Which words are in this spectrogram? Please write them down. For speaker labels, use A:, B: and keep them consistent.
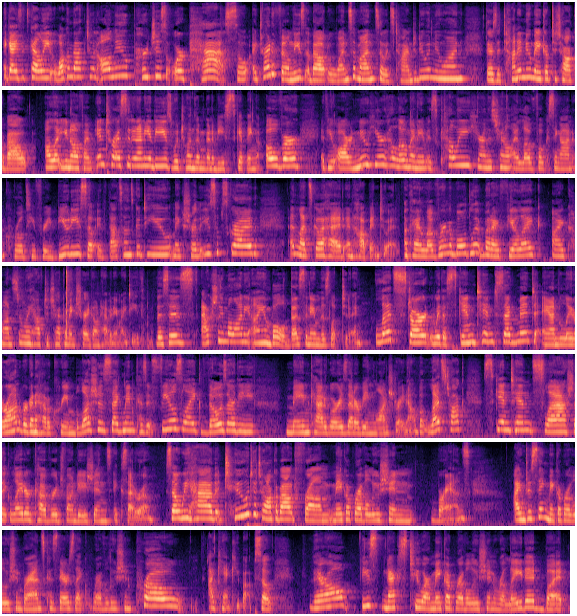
A: Hey guys, it's Kelly. Welcome back to an all new purchase or pass. So, I try to film these about once a month, so it's time to do a new one. There's a ton of new makeup to talk about. I'll let you know if I'm interested in any of these, which ones I'm going to be skipping over. If you are new here, hello, my name is Kelly. Here on this channel, I love focusing on cruelty free beauty. So, if that sounds good to you, make sure that you subscribe and let's go ahead and hop into it. Okay, I love wearing a bold lip, but I feel like I constantly have to check and make sure I don't have any in my teeth. This is actually Milani I Am Bold. That's the name of this lip today. Let's start with a skin tint segment, and later on, we're gonna have a cream blushes segment because it feels like those are the main categories that are being launched right now. But let's talk skin tint slash like lighter coverage foundations, etc. So we have two to talk about from Makeup Revolution brands. I'm just saying Makeup Revolution brands because there's like Revolution Pro. I can't keep up. So they're all, these next two are Makeup Revolution related, but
